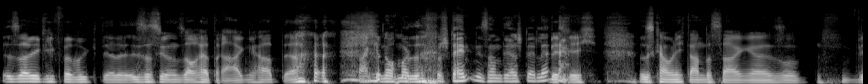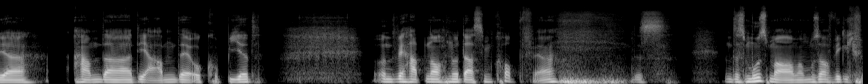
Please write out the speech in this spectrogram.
das war wirklich verrückt, ja. Das ist, dass sie uns auch ertragen hat. Ja. Danke nochmal für das Verständnis an der Stelle. Wirklich. Das kann man nicht anders sagen. Also wir haben da die Abende okkupiert und wir hatten auch nur das im Kopf. Ja. Das, und das muss man auch. Man muss auch wirklich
